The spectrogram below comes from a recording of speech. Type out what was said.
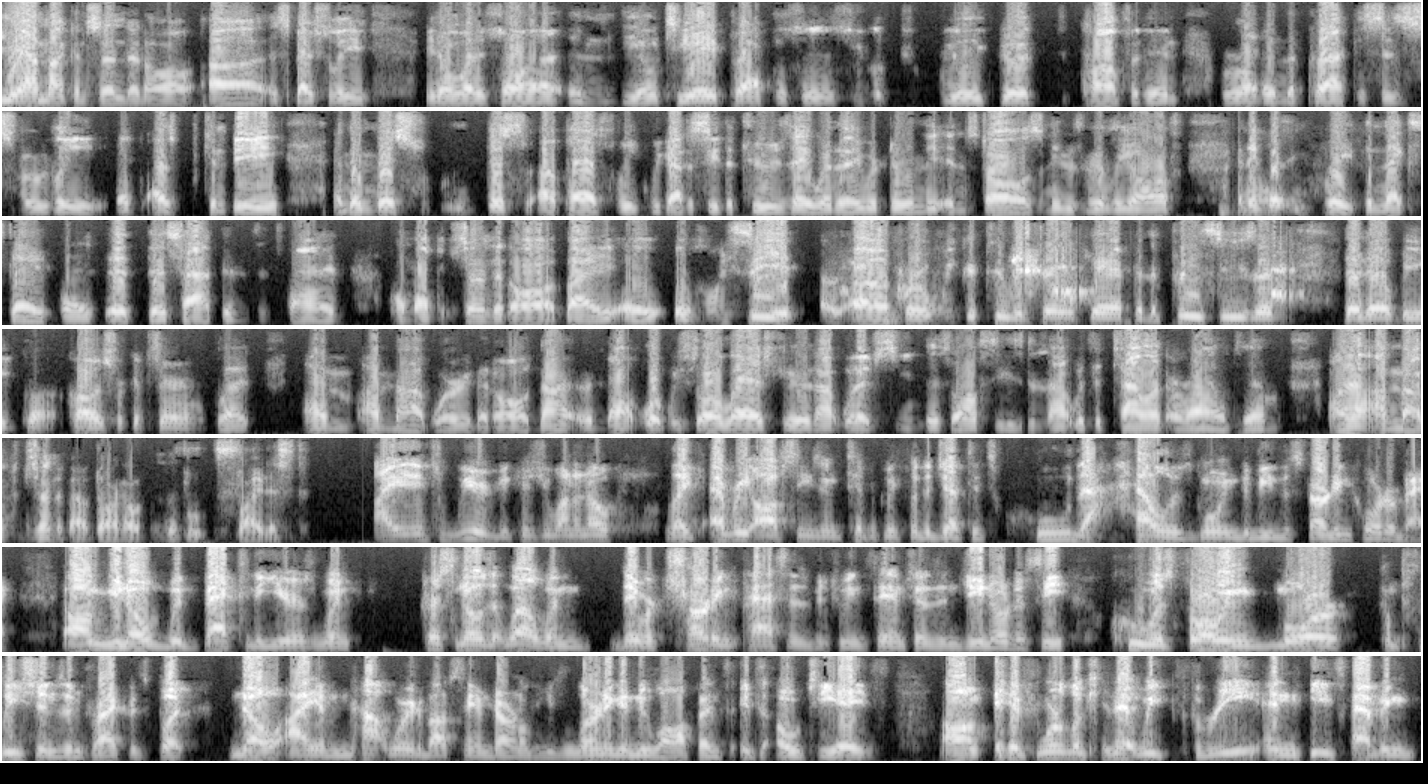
Yeah, I'm not concerned at all. Uh, especially, you know, what I saw in the OTA practices, he looked really good, confident, running the practices smoothly as can be. And then this this uh, past week, we got to see the Tuesday where they were doing the installs, and he was really off. And it wasn't great the next day, but it, this happens. It's fine. I'm not concerned at all. By uh, if we see it uh, for a week or two in training camp and the preseason, then there'll be cause for concern. But I'm I'm not worried at all. Not not what we saw last year. Not what I've seen this offseason. Not with the talent around him. I, I'm not concerned about Darnold in the slightest. I it's weird because you want to know like every offseason typically for the Jets it's who the hell is going to be the starting quarterback. Um, you know, with back to the years when Chris knows it well when they were charting passes between Sanchez and Gino to see who was throwing more completions in practice. But no, I am not worried about Sam Darnold. He's learning a new offense. It's OTAs. Um, if we're looking at week three and he's having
